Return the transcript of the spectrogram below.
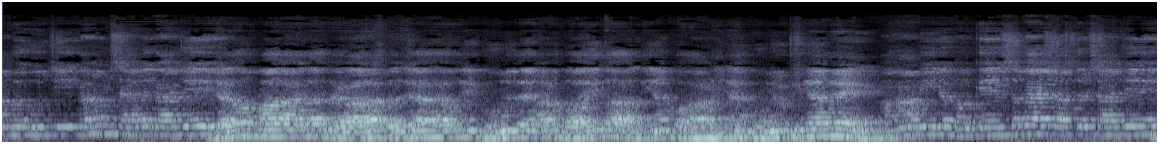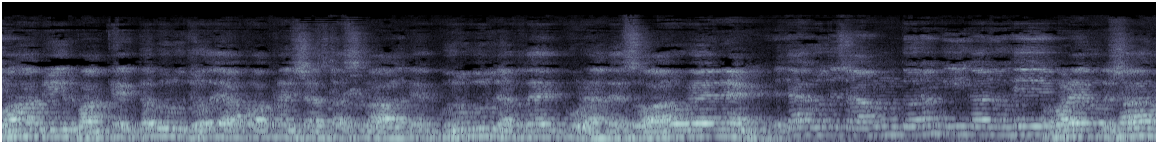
ਬੰਬ ਉੱਚੀ ਗਰਮ ਸੈਲ ਗਾਜੇ ਜਦੋਂ ਮਹਾਰਾਜ ਦਾ ਨਗਾਰਾ ਵੱਜਿਆ ਹੈ ਉਹਦੀ ਗੂੰਜ ਦੇ ਨਾਲ ਬਾਈ ਧਾਰ ਦੀਆਂ ਪਹਾੜੀਆਂ ਗੂੰਜ ਉੱਠੀਆਂ ਨੇ। ਮਹਾਵੀਰ ਬੰਕੇ ਸਭੈ ਸ਼ਸਤਰ ਸਾਜੇ ਮਹਾਵੀਰ ਬਾਂਕੇ ਗੱਭਰੂ ਜੋਧੇ ਆਪੋ ਆਪਣੇ ਸ਼ਸਤਰ ਸੰਭਾਲ ਕੇ ਗੁਰੂ ਗੁਰੂ ਜਪਦੇ ਘੋੜਿਆਂ ਤੇ ਸਵਾਰ ਹੋ ਗਏ ਨੇ। ਹਿਰਦੈ ਉਤਸ਼ਾਹੰ ਤੁਰੰਗੀ ਅਰੋਹੇ। ਬੜੇ ਉਤਸ਼ਾਹ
